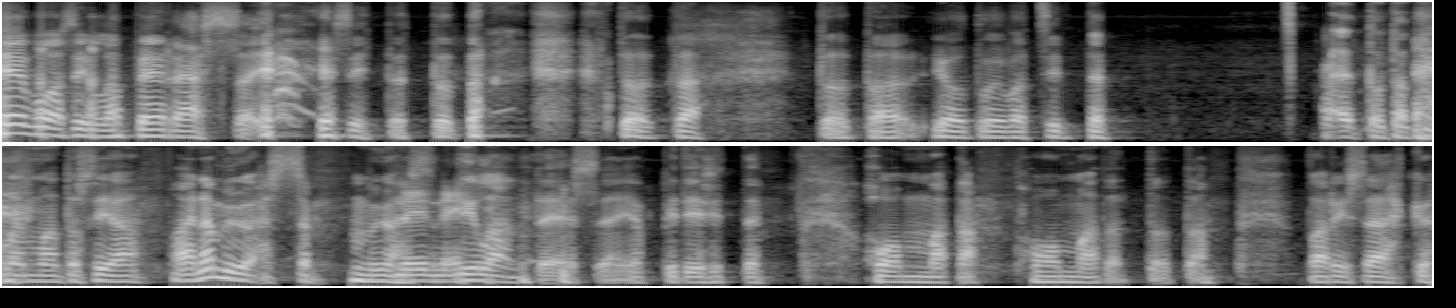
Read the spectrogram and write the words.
hevosilla perässä ja, ja sitten tota, tota, tota, joutuivat sitten tota, tulemaan tosiaan aina myöhässä, myöhässä niin, niin. tilanteeseen ja piti sitten hommata, hommata tota, pari sähkö,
